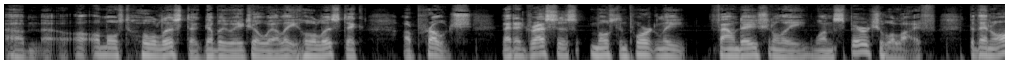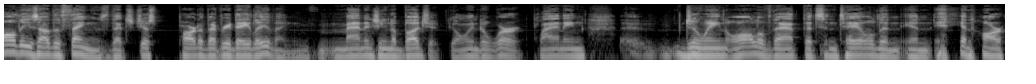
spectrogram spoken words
um, uh, almost holistic W H O L E holistic approach that addresses most importantly foundationally one's spiritual life, but then all these other things that's just part of everyday living, managing a budget, going to work, planning, uh, doing all of that that's entailed in, in, in our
